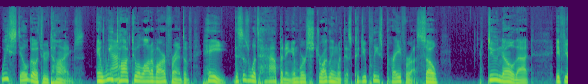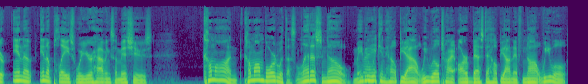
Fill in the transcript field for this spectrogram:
we still go through times And we Yeah. talk to a lot of our friends of, hey, this is what's happening and we're struggling with this. Could you please pray for us? So do know that if you're in a in a place where you're having some issues, come on, come on board with us. Let us know. Maybe we can help you out. We will try our best to help you out and if not, we will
